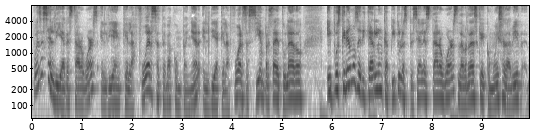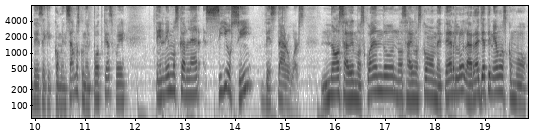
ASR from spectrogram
Pues es el día de Star Wars, el día en que la fuerza te va a acompañar, el día que la fuerza siempre está de tu lado. Y pues queríamos dedicarle un capítulo especial a Star Wars. La verdad es que, como dice David, desde que comenzamos con el podcast fue, tenemos que hablar sí o sí de Star Wars. No sabemos cuándo, no sabemos cómo meterlo. La verdad ya teníamos como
